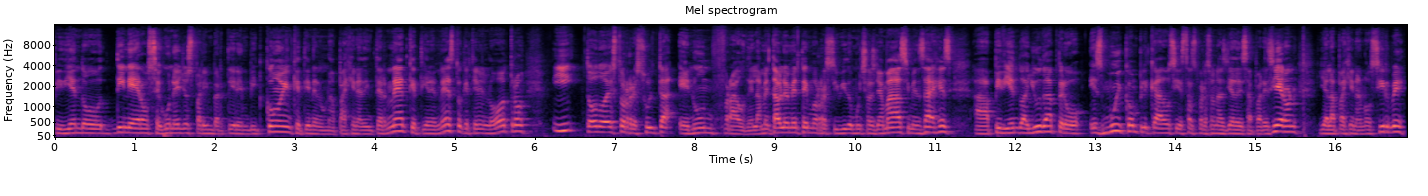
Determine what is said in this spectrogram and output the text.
pidiendo dinero según ellos para invertir en Bitcoin, que tienen una página de internet, que tienen esto, que tienen lo otro y todo esto resulta en un fraude. Lamentablemente hemos recibido muchas llamadas y mensajes uh, pidiendo ayuda, pero es muy complicado si estas personas ya desaparecieron, ya la página no sirve,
